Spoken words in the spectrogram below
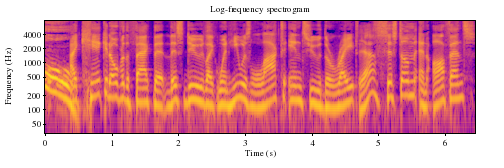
Ooh! I can't get over the fact that this dude, like when he was locked into the right Yeah. system and offense,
